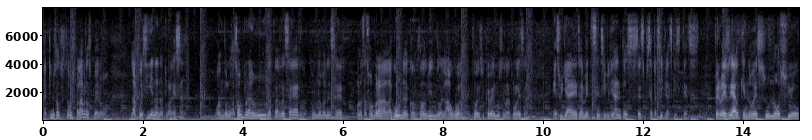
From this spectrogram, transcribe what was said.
aquí nosotros usamos palabras, pero la poesía en la naturaleza, cuando nos asombra un atardecer, un amanecer, o nos asombra la laguna, cuando estamos viendo el agua, todo eso que vemos en la naturaleza, eso ya es realmente sensibilidad, entonces se persigue la exquisitez, pero es real que no es un ocio,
